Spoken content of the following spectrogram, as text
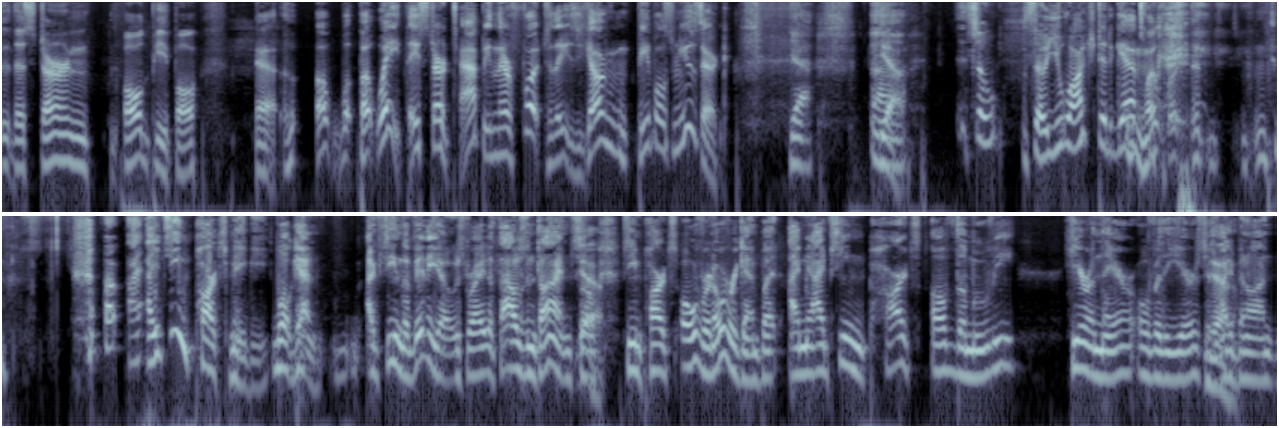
the stern old people. Uh, oh, but wait, they start tapping their foot to these young people's music. Yeah. yeah, So So you watched it again. What, what, uh, I, I'd seen parts maybe. Well, again, I've seen the videos, right? A thousand times. So Yeah. Seen parts over and over again. But I mean, I've seen parts of the movie here and there over the years. It Yeah. might have been on,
